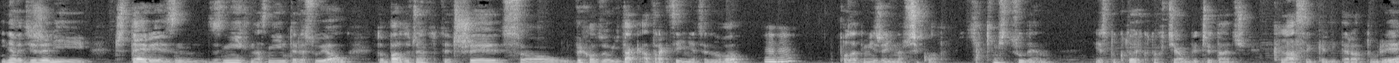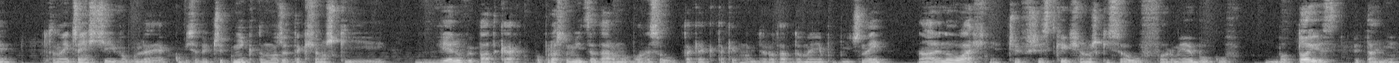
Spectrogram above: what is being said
I nawet jeżeli cztery z, z nich nas nie interesują, to bardzo często te trzy są, wychodzą i tak atrakcyjnie cenowo. Mhm. Poza tym, jeżeli na przykład jakimś cudem jest tu ktoś, kto chciałby czytać klasykę literatury, to najczęściej w ogóle jak kupi sobie czytnik, to może te książki w wielu wypadkach po prostu mieć za darmo, bo one są, tak jak, tak jak mówi Dorota, w domenie publicznej. No ale no właśnie, czy wszystkie książki są w formie e-booków? Bo to jest pytanie.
